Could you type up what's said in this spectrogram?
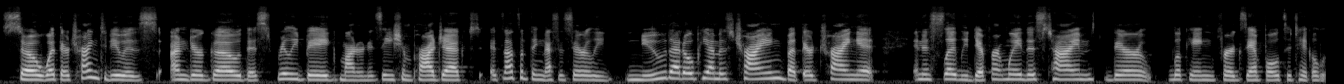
So, what they're trying to do is undergo this really big modernization project. It's not something necessarily new that OPM is trying, but they're trying it in a slightly different way this time. They're looking, for example, to take a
